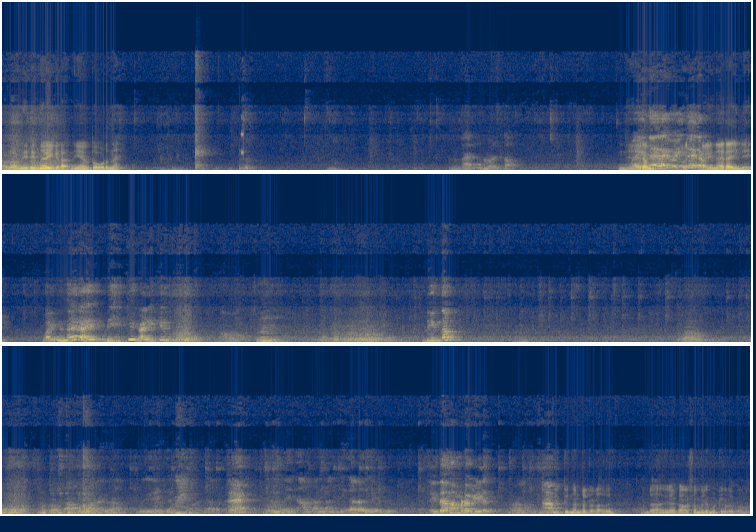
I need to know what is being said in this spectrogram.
അവിടെ ഒന്ന് ഇരുന്ന് കഴിക്കടാ നീ തോടുന്നേ. എന്നാലും നേരം വൈകുന്നേരം. വൈകുന്നേരമായില്ലേ വൈകുന്നേരമായി ഇവിടെ ഇരിക്കും കഴിക്കും. ഇവിടെ ഇരുന്നോ? ഇതാ നമ്മുടെ വീട്. അത്? ഉണ്ട് അതിനെ കണക്ഷൻ വല്ലതും വിട്ട് കിടക്കണോ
